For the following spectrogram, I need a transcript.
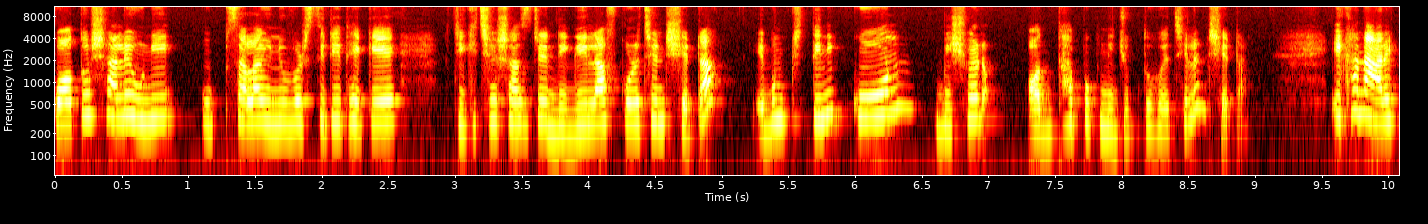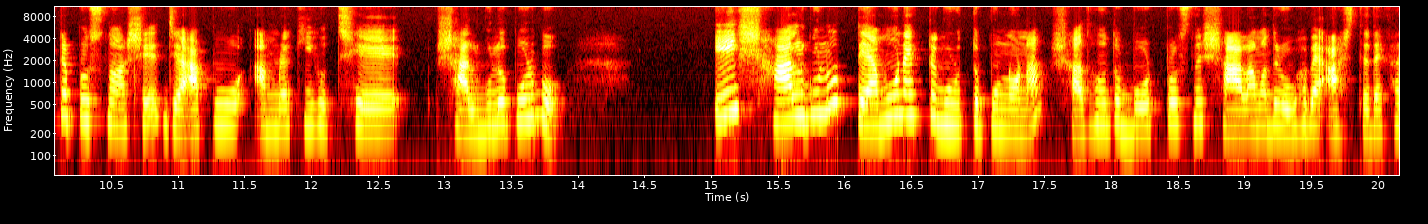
কত সালে উনি উপসালা ইউনিভার্সিটি থেকে চিকিৎসা শাস্ত্রে ডিগ্রি লাভ করেছেন সেটা এবং তিনি কোন বিষয়ের অধ্যাপক নিযুক্ত হয়েছিলেন সেটা। এখানে আরেকটা প্রশ্ন আসে যে আপু, আমরা কি হচ্ছে সালগুলো পড়ব? এই শালগুলো তেমন একটা গুরুত্বপূর্ণ না। সাধারণত বোর্ড প্রশ্নের শাল আমাদের ওভাবে আসতে দেখা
